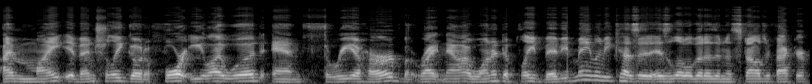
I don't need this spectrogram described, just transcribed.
I might eventually go to four Eli Wood and three of her, but right now I wanted to play Vivian mainly because it is a little bit of the nostalgia factor,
